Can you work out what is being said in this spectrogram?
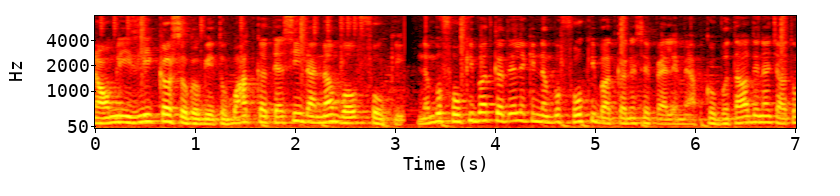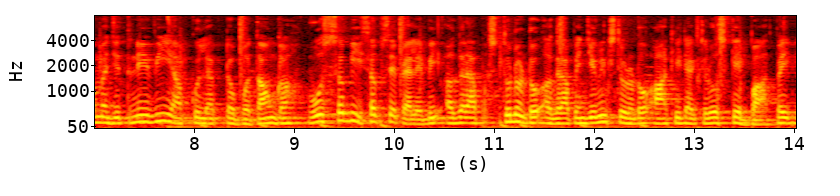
नॉर्मली इजीली कर सकोगे। तो बात करते हैं सीधा नंबर फोर की। नंबर फोर की बात करते हैं, लेकिन नंबर फोर की बात करने से पहले मैं आपको बता देना चाहता हूँ, मैं जितने भी आपको लैपटॉप बताऊँगा, वो सभी सबसे पहले भी अगर आप स्टूडेंट हो, अगर आप इंजीनियरिंग स्टूडेंट हो आर्किटेक्चर हो, उसके बाद भाई,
